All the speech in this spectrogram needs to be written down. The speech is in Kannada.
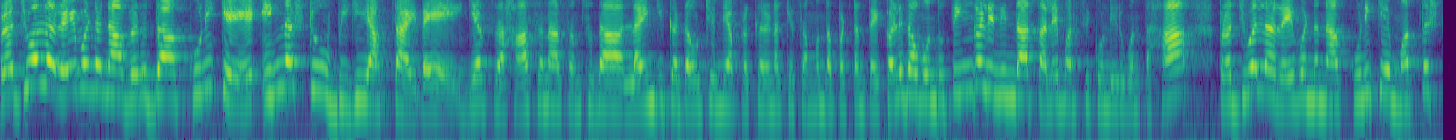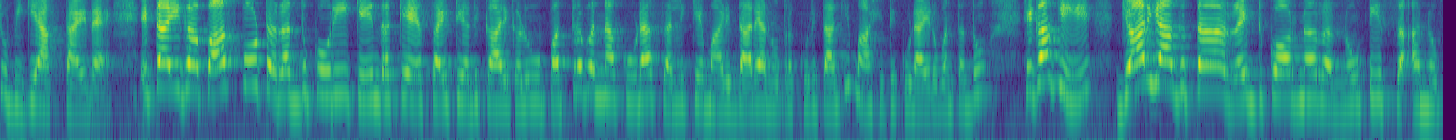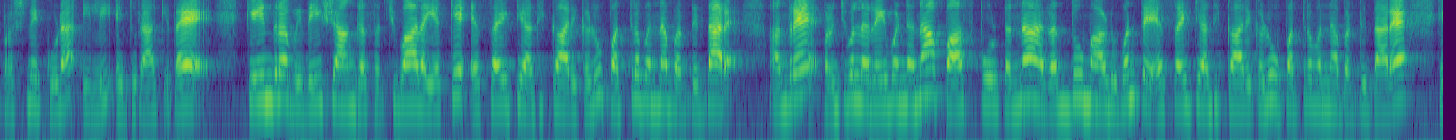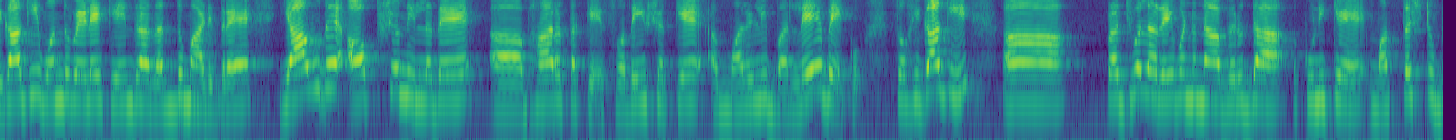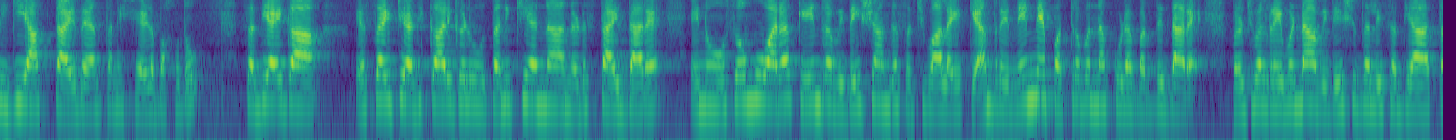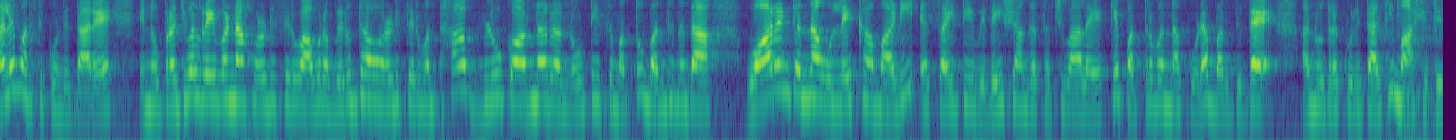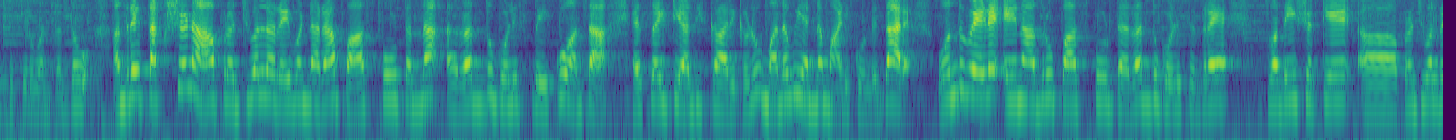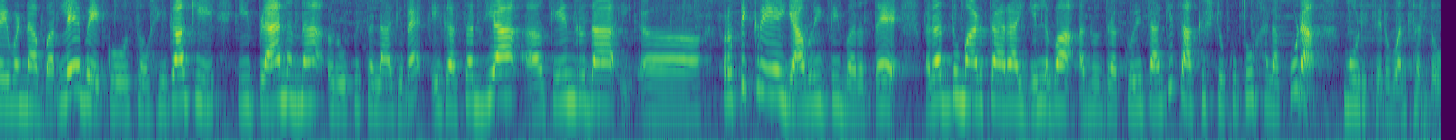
ಪ್ರಜ್ವಲ್ ರೇವಣ್ಣನ ವಿರುದ್ಧ ಕುಣಿಕೆ ಇನ್ನಷ್ಟು ಬಿಗಿಯಾಗ್ತಾ ಇದೆ. ಎಸ್ ಹಾಸನ ಸಂಸದ ಲೈಂಗಿಕ ದೌರ್ಜನ್ಯ ಪ್ರಕರಣಕ್ಕೆ ಸಂಬಂಧಪಟ್ಟಂತೆ ಕಳೆದ ಒಂದು ತಿಂಗಳಿನಿಂದ ತಲೆಮರೆಸಿಕೊಂಡಿರುವಂತಹ ಪ್ರಜ್ವಲ್ ರೇವಣ್ಣನ ಕುಣಿಕೆ ಮತ್ತಷ್ಟು ಬಿಗಿಯಾಗ್ತಾ ಇದೆ. ಇತ್ತ ಈಗ ಪಾಸ್ಪೋರ್ಟ್ ರದ್ದು ಕೋರಿ ಕೇಂದ್ರಕ್ಕೆ ಎಸ್ಐಟಿ ಅಧಿಕಾರಿಗಳು ಪತ್ರವನ್ನ ಕೂಡ ಸಲ್ಲಿಕೆ ಮಾಡಿದ್ದಾರೆ ಅನ್ನೋದರ ಕುರಿತಾಗಿ ಮಾಹಿತಿ ಕೂಡ ಇರುವಂತದ್ದು. ಹೀಗಾಗಿ ಜಾರಿಯಾಗುತ್ತಾ ರೆಡ್ ಕಾರ್ನರ್ ನೋಟಿಸ್ ಅನ್ನೋ ಪ್ರಶ್ನೆ ಕೂಡ ಇಲ್ಲಿ ಎದುರಾಗಿದೆ. ಕೇಂದ್ರ ವಿದೇಶಾಂಗ ಸಚಿವಾಲಯಕ್ಕೆ ಎಸ್ಐಟಿ ಅಧಿಕಾರಿಗಳು ಪತ್ರವನ್ನ ಬರೆದಿದ್ದಾರೆ. ಅಂದ್ರೆ ಪ್ರಜ್ವಲ್ ರೇವಣ್ಣನ ಪಾಸ್ಪೋರ್ಟ್ ಅನ್ನ ರದ್ದು ಮಾಡುವಂತೆ ಎಸ್ಐಟಿ ಅಧಿಕಾರಿಗಳು ಪತ್ರವನ್ನ ಬರೆದಿದ್ದಾರೆ. ಹೀಗಾಗಿ ಒಂದು ವೇಳೆ ಕೇಂದ್ರ ರದ್ದು ಮಾಡಿದ್ರೆ ಯಾವುದೇ ಆಪ್ಷನ್ ಇಲ್ಲದೆ ಭಾರತಕ್ಕೆ, ಸ್ವದೇಶಕ್ಕೆ ಮರಳಿ ಬರಲೇಬೇಕು. ಸೊ ಹೀಗಾಗಿ ಪ್ರಜ್ವಲ ರೇವಣ್ಣನ ವಿರುದ್ಧ ಕುಣಿಕೆ ಮತ್ತಷ್ಟು ಬಿಗಿಯಾಗ್ತಾ ಇದೆ ಅಂತಲೇ ಹೇಳಬಹುದು. ಸದ್ಯ ಈಗ ಎಸ್ ಐ ಟಿ ಅಧಿಕಾರಿಗಳು ತನಿಖೆಯನ್ನ ನಡೆಸ್ತಾ ಇದ್ದಾರೆ. ಇನ್ನು ಸೋಮವಾರ ಕೇಂದ್ರ ವಿದೇಶಾಂಗ ಸಚಿವಾಲಯಕ್ಕೆ ಅಂದ್ರೆ ನಿನ್ನೆ ಪತ್ರವನ್ನ ಕೂಡ ಬರೆದಿದ್ದಾರೆ. ಪ್ರಜ್ವಲ್ ರೇವಣ್ಣ ವಿದೇಶದಲ್ಲಿ ಸದ್ಯ ತಲೆಮರೆಸಿಕೊಂಡಿದ್ದಾರೆ. ಇನ್ನು ಪ್ರಜ್ವಲ್ ರೇವಣ್ಣ ಹೊರಡಿಸಿರುವ ಅವರ ವಿರುದ್ಧ ಹೊರಡಿಸಿರುವಂತಹ ಬ್ಲೂ ಕಾರ್ನರ್ ನೋಟಿಸ್ ಮತ್ತು ಬಂಧನದ ವಾರೆಂಟ್ ಅನ್ನ ಉಲ್ಲೇಖ ಮಾಡಿ ಎಸ್ಐಟಿ ವಿದೇಶಾಂಗ ಸಚಿವಾಲಯಕ್ಕೆ ಪತ್ರವನ್ನ ಕೂಡ ಬರೆದಿದೆ. ಅನ್ನೋದರ ಕುರಿತಾಗಿ ಮಾಹಿತಿ ಸಿಕ್ಕಿರುವಂತದ್ದು. ಅಂದ್ರೆ ತಕ್ಷಣ ಪ್ರಜ್ವಲ್ ರೇವಣ್ಣರ ಪಾಸ್ಪೋರ್ಟ್ ಅನ್ನ ರದ್ದುಗೊಳಿಸಬೇಕು ಅಂತ ಎಸ್ಐಟಿ ಅಧಿಕಾರಿಗಳು ಮನವಿಯನ್ನ ಮಾಡಿಕೊಂಡಿದ್ದಾರೆ. ಒಂದು ವೇಳೆ ಏನಾದರೂ ಪಾಸ್ಪೋರ್ಟ್ ರದ್ದುಗೊಳಿಸಿದ್ರೆ ಸ್ವದೇಶಕ್ಕೆ ಪ್ರಜ್ವಲ್ ರೇವಣ್ಣ ಬರಲೇಬೇಕು. ಸೊ ಹೀಗಾಗಿ ಈ ಪ್ಲಾನ್ ಅನ್ನ ರೂಪಿಸಲಾಗಿದೆ. ಈಗ ಸದ್ಯ ಕೇಂದ್ರದ ಪ್ರತಿಕ್ರಿಯೆ ಯಾವ ರೀತಿ ಬರುತ್ತೆ, ರದ್ದು ಮಾಡ್ತಾರಾ ಇಲ್ವಾ ಅನ್ನೋದ್ರ ಕುರಿತಾಗಿ ಸಾಕಷ್ಟು ಕುತೂಹಲ ಕೂಡ ಮೂಡಿಸಿರುವಂಥದ್ದು.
